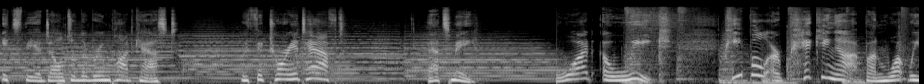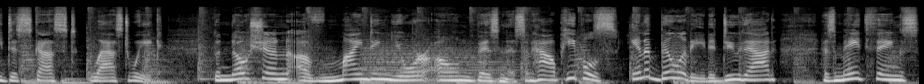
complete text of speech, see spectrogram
It's the Adult in the Room podcast with Victoria Taft. That's me. What a week. People are picking up on what we discussed last week the notion of minding your own business and how people's inability to do that has made things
